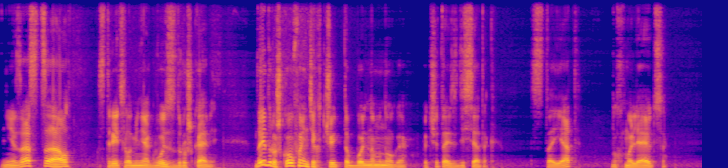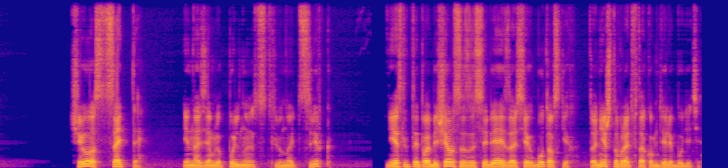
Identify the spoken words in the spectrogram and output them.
«Не застал», — встретил меня гвоздь с дружками. Да и дружков этих чуть-то больно много, почитай с десяток. Стоят, ухмыляются. «Чего ссать-то?» И на землю пыльную слюной цвирк. «Если ты пообещался за себя и за всех бутовских, то нечто врать в таком деле будете».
